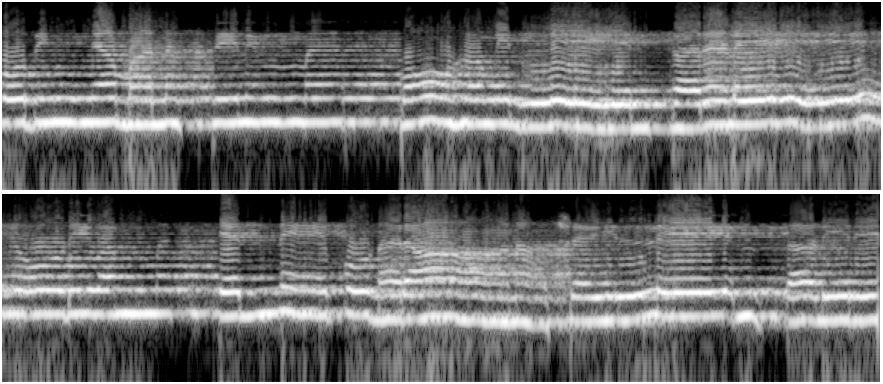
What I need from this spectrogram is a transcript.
പൊതിഞ്ഞ മനസ്സിനിന്ന് മോഹമില്ലേ എൻ കരളേ ഓടി വന്ന് എന്നെ പുണരാനാശയില്ലേ എൻ തളിരേ.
